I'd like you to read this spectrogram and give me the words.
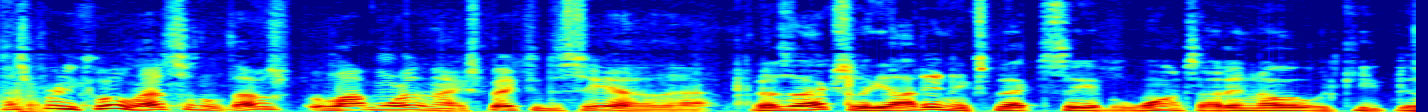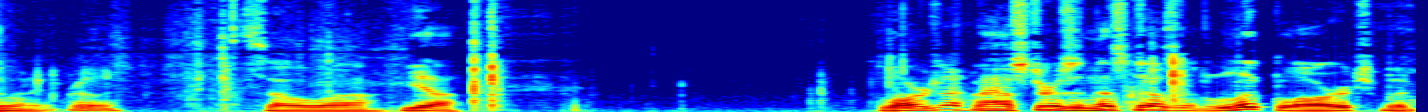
that's pretty cool. That's a, that was a lot more than I expected to see out of that. That's actually I didn't expect to see it but once. I didn't know it would keep doing it. Really. So uh, yeah, large Yeah. capacitors, and this doesn't look large, but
